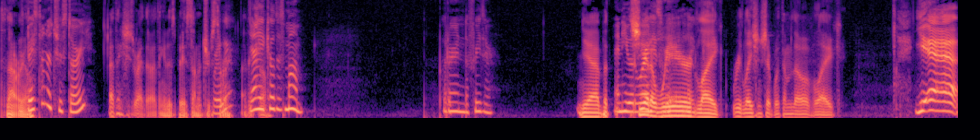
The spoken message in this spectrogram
It's not It's real. based on a true story. I think she's right though. I think it is based on a true Really? story. I think Yeah, so. he killed his mom. Put her in the freezer. Yeah, but And he would she wear had a his wi- weird like- like, relationship with him though of like Yeah,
